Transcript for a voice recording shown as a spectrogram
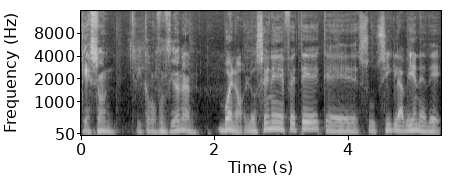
¿qué son y cómo funcionan? Bueno, los NFT, que su sigla viene de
